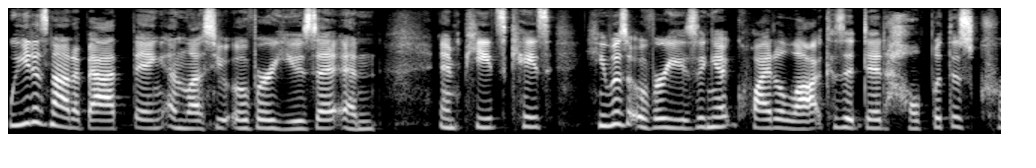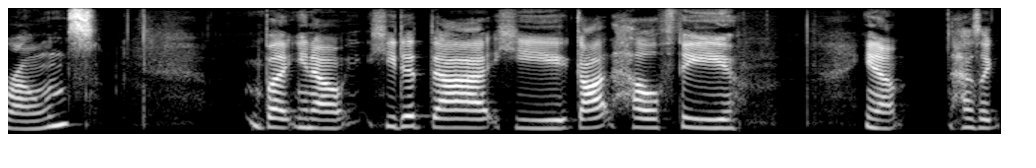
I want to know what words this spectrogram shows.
weed is not a bad thing unless you overuse it. And in Pete's case, he was overusing it quite a lot because it did help with his Crohn's. But, you know, he did that. He got healthy, you know, has like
